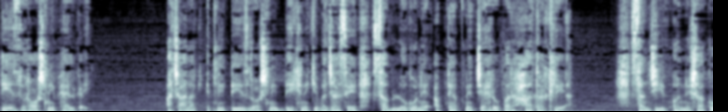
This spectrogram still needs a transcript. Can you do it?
तेज रोशनी फैल गई। अचानक इतनी तेज रोशनी देखने की वजह से सब लोगों ने अपने अपने चेहरों पर हाथ रख लिया। संजीव और निशा को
